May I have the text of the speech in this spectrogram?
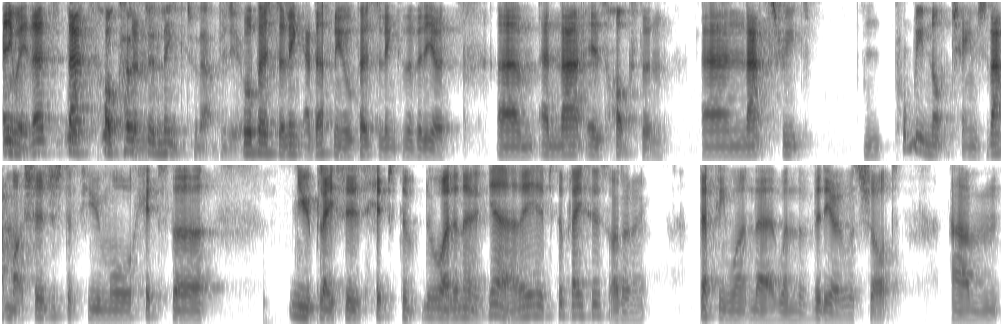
Anyway, that's that's we'll, we'll Hoxton. post a link to that video. We'll post a link. I definitely will post a link to the video. Um, and that is Hoxton. And that street's probably not changed that much. There's just a few more hipster new places. Hipster, oh, I don't know. Yeah, are they hipster places? I don't know. Definitely weren't there when the video was shot. Um,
